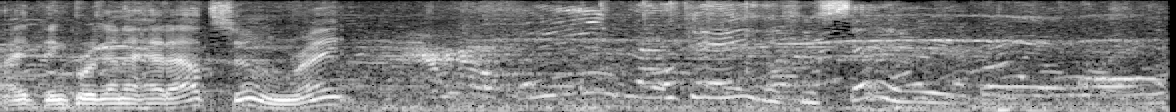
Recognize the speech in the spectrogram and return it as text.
I think we're gonna head out soon, right? Okay, if you say it,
